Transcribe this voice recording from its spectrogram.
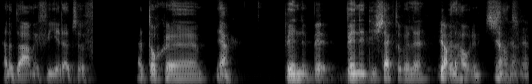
En dat daarmee via dat uh, toch uh, ja, binnen, binnen die sector willen, willen houden. Ja, ja,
